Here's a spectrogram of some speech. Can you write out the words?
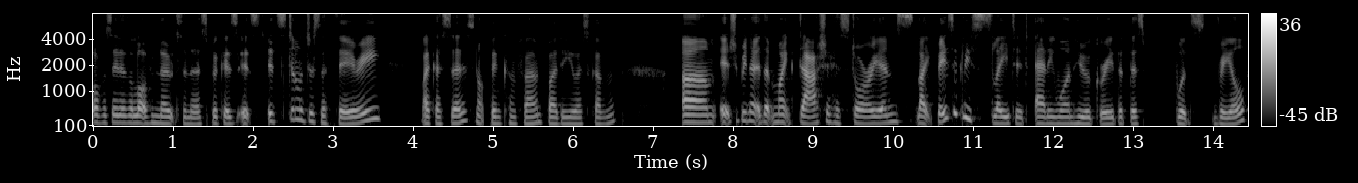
Obviously, there's a lot of notes in this because it's it's still just a theory. Like I said, it's not been confirmed by the U.S. government. Um, it should be noted that Mike Dash, a historian, like basically slated anyone who agreed that this was real,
